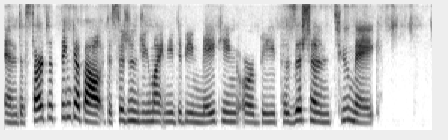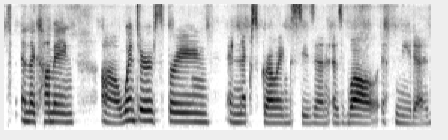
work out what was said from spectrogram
and to start to think about decisions you might need to be making or be positioned to make in the coming uh, winter, spring, and next growing season as well if needed.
